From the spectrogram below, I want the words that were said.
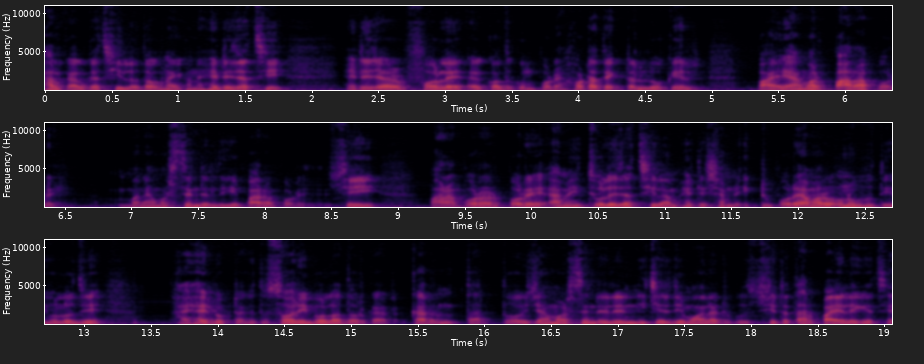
হালকা হালকা ছিল, তখন এখানে হেঁটে যাচ্ছি। হেঁটে যাওয়ার ফলে, কতক্ষণ পরে হঠাৎ একটা লোকের পায়ে আমার পাড়া পড়ে মানে আমার স্যান্ডেল দিয়ে পাড়া পড়ে। সেই পাড়া পড়ার পরে আমি চলে যাচ্ছিলাম হেঁটে সামনে। একটু পরে আমার অনুভূতি হলো যে, হায় হায়, লোকটাকে তো সরি বলা দরকার। কারণ তার তো ওই যে আমার স্যান্ডেলের নিচের যে ময়লাটুকু, সেটা তার পায়ে লেগেছে।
